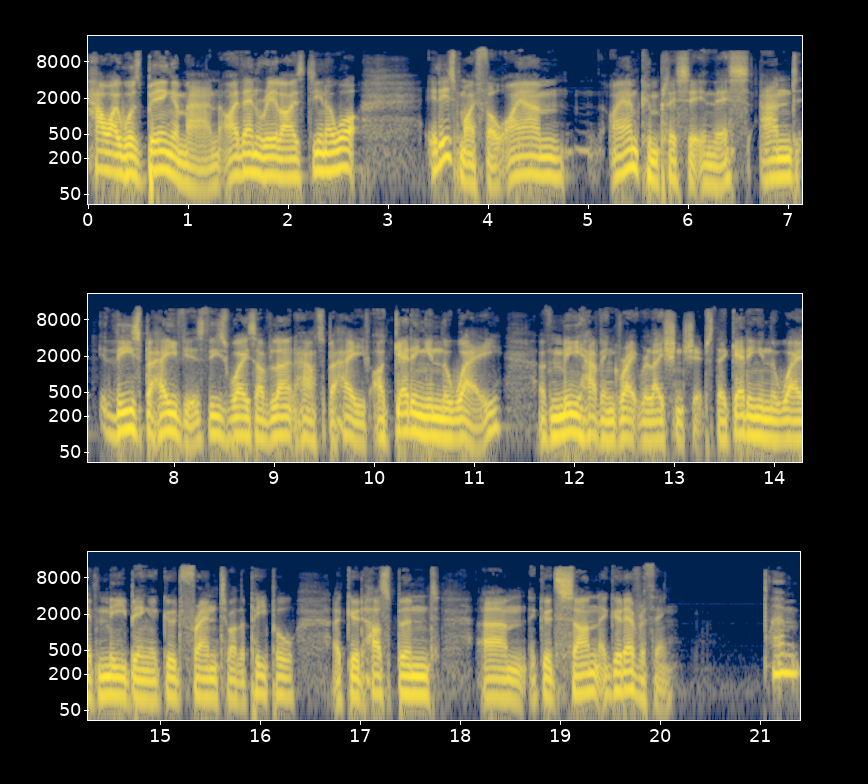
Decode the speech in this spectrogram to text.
how I was being a man, I then realized, you know what? It is my fault. I am I am complicit in this, and these behaviors, these ways I've learned how to behave, are getting in the way of me having great relationships. They're getting in the way of me being a good friend to other people, a good husband, um, a good son, a good everything. Um,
